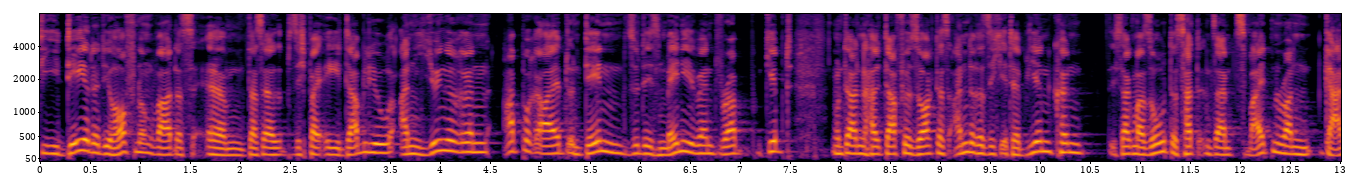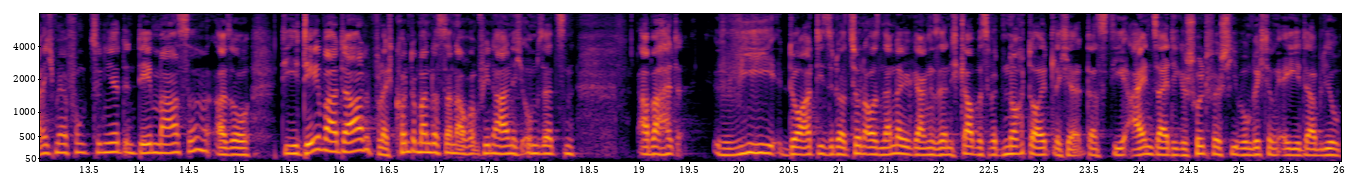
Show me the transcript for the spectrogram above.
die Idee oder die Hoffnung war, dass, ähm, dass er sich bei AEW an Jüngeren abreibt und denen so diesen Main Event Rub gibt und dann halt dafür sorgt, dass andere sich etablieren können. Ich sag mal so, das hat in seinem zweiten Run gar nicht mehr funktioniert in dem Maße. Also die Idee war da, vielleicht konnte man das dann auch im Finale nicht umsetzen, aber halt wie dort die Situationen auseinandergegangen sind. Ich glaube, es wird noch deutlicher, dass die einseitige Schuldverschiebung Richtung AEW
